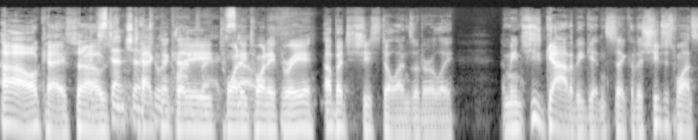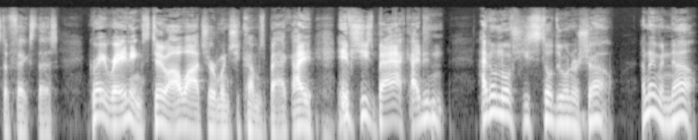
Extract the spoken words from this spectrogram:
Oh, okay. So Extension technically, contract, so- 2023. I bet she still ends it early. I mean, she's got to be getting sick of this. She just wants to fix this. Great ratings too. I'll watch her when she comes back. I if she's back, I didn't. I don't know if she's still doing her show. I don't even know.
